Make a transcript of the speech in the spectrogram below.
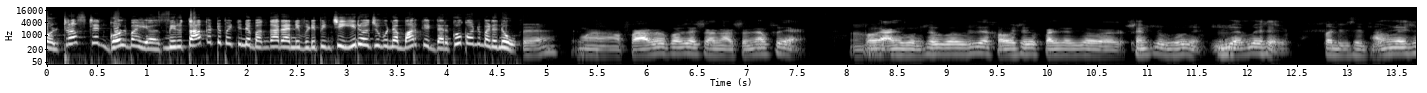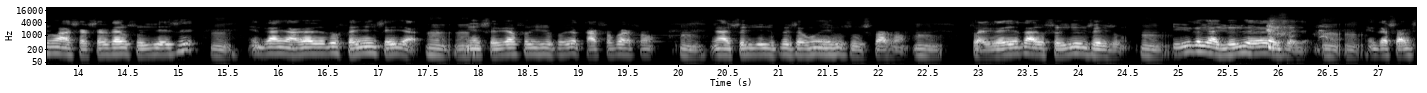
గోల్డ్ ట్రస్టెడ్ గోల్డ్ బయర్స్. మీరు తాకట్టు పెట్టిన బంగారాన్ని విడిపించి ఈ రోజు ఉన్న మార్కెట్ ధరకు కొనబడను. మా ఫాదర్ కూడా చాలా చిన్నప్పుడే ఆయన కొంచెం కూడా హౌస్ పన్నెండు సెంట్లు భూమి. ఇల్లు అమ్మేశారు. పన్నెండు సెంట్లు. అమ్మేసి మా సిస్టర్ గారు ఫుల్ చేసి ఇంకా చేయాలి నేను కూడా నా చెల్లి ఎడ్యుకేషన్ అది చెల్లి చేయడం ఇంకా ఇల్లు అయిపోయింది. ఇంకా సొంత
